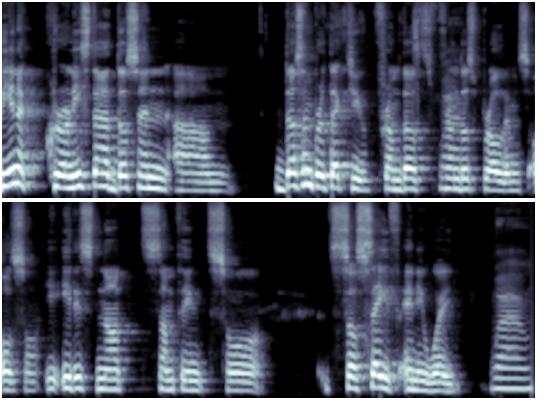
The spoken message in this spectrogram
being a cronista doesn't um, doesn't protect you from those wow. from those problems. Also, it, it is not something so so safe anyway. Wow.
